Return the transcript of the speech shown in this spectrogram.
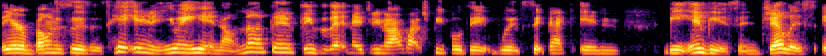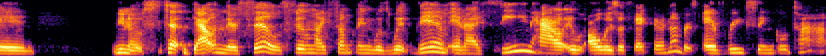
their bonuses is hitting and you ain't hitting on nothing, things of that nature. You know, I watch people that would sit back and be envious and jealous and you know doubting their selves feeling like something was with them and i seen how it would always affect their numbers every single time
